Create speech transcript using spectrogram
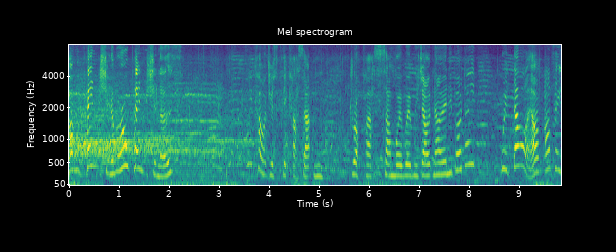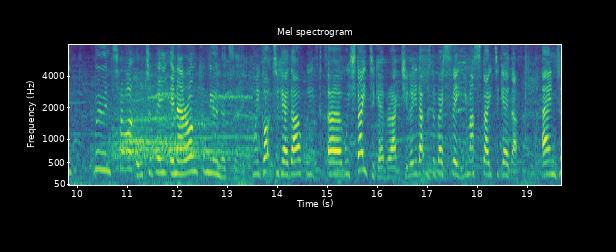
I'm a pensioner, we're all pensioners. They can't just pick us up and drop us somewhere where we don't know anybody. We'd die. I, I think we're entitled to be in our own community. We got together, we, uh, we stayed together actually, that was the best thing, you must stay together. And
